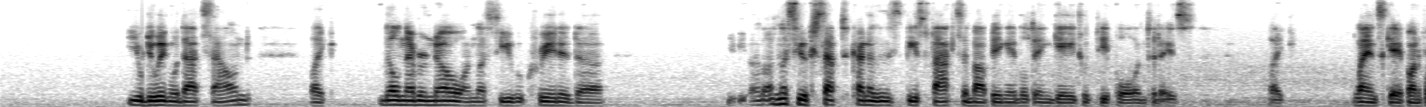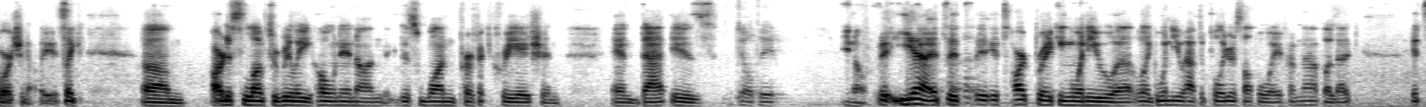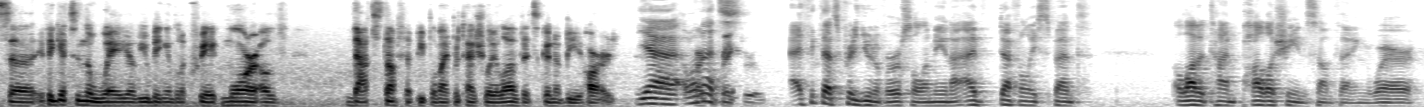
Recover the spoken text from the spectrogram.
you're doing with that sound, like they'll never know unless you created, uh, unless you accept kind of these, these facts about being able to engage with people in today's like landscape. Unfortunately, it's like um, artists love to really hone in on this one perfect creation, and that is guilty. You know yeah it's it's it's heartbreaking when you uh, like when you have to pull yourself away from that but that it's uh if it gets in the way of you being able to create more of that stuff that people might potentially love it's going to be hard Yeah, well, hard that's. I think that's pretty universal. I mean, I've definitely spent a lot of time polishing something where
